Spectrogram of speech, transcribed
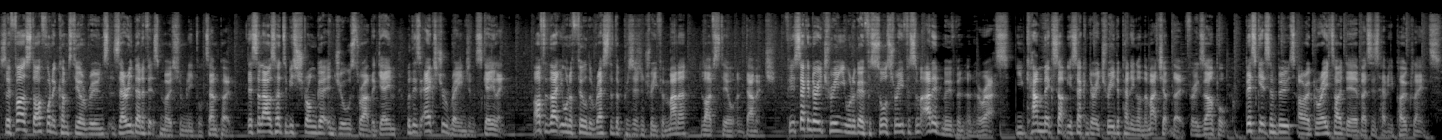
So first off, when it comes to your runes, Zeri benefits most from lethal tempo. This allows her to be stronger in duels throughout the game with its extra range and scaling. After that, you want to fill the rest of the precision tree for mana, lifesteal, and damage. For your secondary tree, you want to go for sorcery for some added movement and harass. You can mix up your secondary tree depending on the matchup though. For example, biscuits and boots are a great idea versus heavy poke lanes.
